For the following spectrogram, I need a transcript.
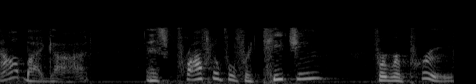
out by God, and it's profitable for teaching, for reproof,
